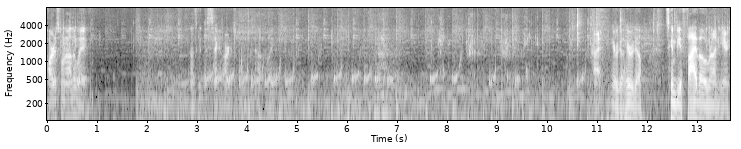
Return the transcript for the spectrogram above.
Hardest one out of the way. Let's get the second hardest one out of the way. All right, here we go. Here we go. It's gonna be a 5-0 run here.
